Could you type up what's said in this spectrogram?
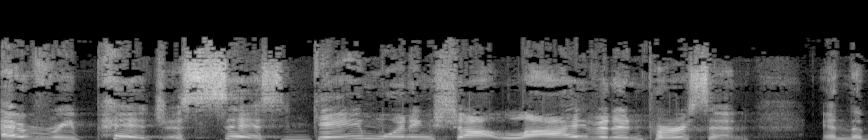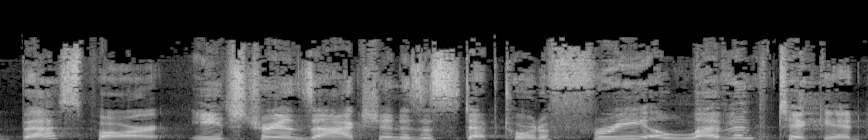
every pitch, assist, game winning shot live and in person. And the best part, each transaction is a step toward a free 11th ticket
